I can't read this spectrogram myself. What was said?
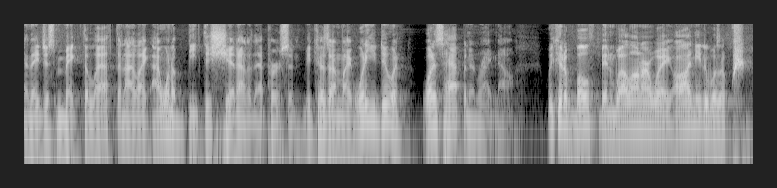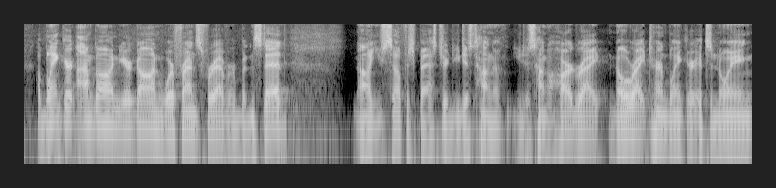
and they just make the left and I like I want to beat the shit out of that person because I'm like what are you doing what is happening right now we could have both been well on our way. All I needed was a a blinker. I'm gone. You're gone. We're friends forever. But instead oh you selfish bastard. You just hung a you just hung a hard right no right turn blinker. It's annoying.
